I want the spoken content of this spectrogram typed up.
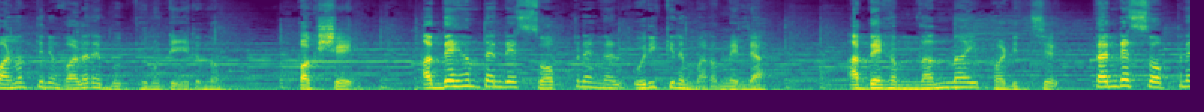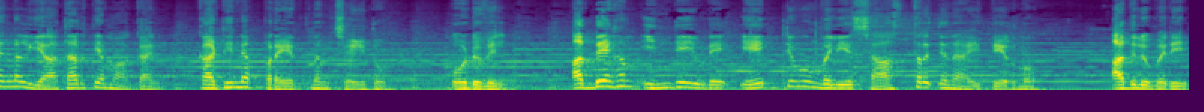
പണത്തിന് വളരെ ബുദ്ധിമുട്ടിയിരുന്നു. പക്ഷേ അദ്ദേഹം തന്റെ സ്വപ്നങ്ങൾ ഒരിക്കലും മറന്നില്ല. അദ്ദേഹം നന്നായി പഠിച്ച് തന്റെ സ്വപ്നങ്ങൾ യാഥാർത്ഥ്യമാക്കാൻ കഠിന പ്രയത്നം ചെയ്തു. ഒടുവിൽ അദ്ദേഹം ഇന്ത്യയുടെ ഏറ്റവും വലിയ ശാസ്ത്രജ്ഞനായി തീർന്നു. അതിലുപരി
